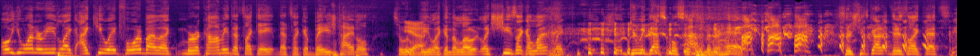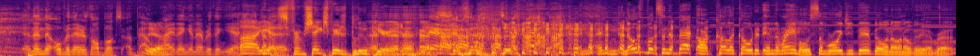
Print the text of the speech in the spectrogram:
oh, you want to read like IQ 84 by like Murakami? That's like a that's like a beige title. So it'll Yeah. be like in the lower, like she's like a like Dewey Decimal System in her head. So she's got it. There's like that's, and then the, over there's all books about Yeah. writing and everything. Yeah. Ah, she's yes, a- from Shakespeare's Blue Period. and, and, and those books in the back are color coded in the rainbow. It's some Roy G. Biv going on over there, bro.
